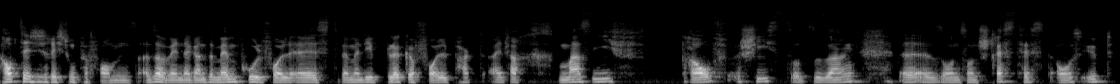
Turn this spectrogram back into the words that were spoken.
Hauptsächlich Richtung Performance. Also wenn der ganze Mempool voll ist, wenn man die Blöcke voll packt, einfach massiv drauf schießt sozusagen, äh, so, so einen Stresstest ausübt,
